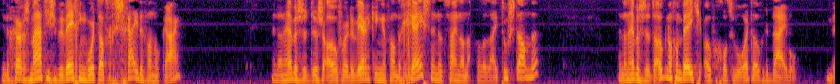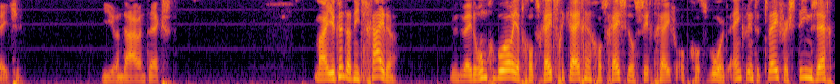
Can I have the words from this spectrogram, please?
In de charismatische beweging wordt dat gescheiden van elkaar. En dan hebben ze het dus over de werkingen van de geest. En dat zijn dan allerlei toestanden. En dan hebben ze het ook nog een beetje over Gods woord, over de Bijbel. Een beetje. Hier en daar een tekst. Maar je kunt dat niet scheiden. Je bent wederom geboren, je hebt Gods geest gekregen en Gods geest wil zicht geven op Gods woord. 1 Korinthe 2 vers 10 zegt,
